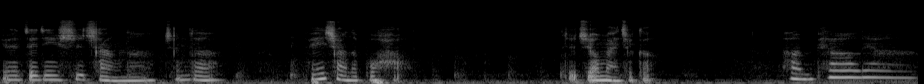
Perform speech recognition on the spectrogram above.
因为最近市场呢真的非常的不好，就只有买这个，很漂亮。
